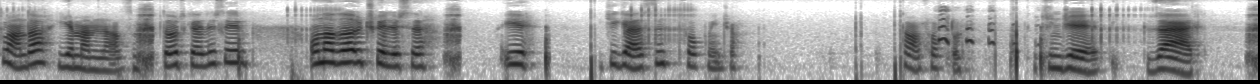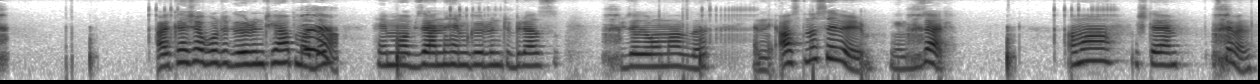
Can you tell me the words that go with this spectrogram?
Şu anda yemem lazım. 4 gelirse yerim. Ona da 3 gelirse. İyi. 2 gelsin sokmayacağım. Tamam soktum. İkinci. Güzel. Arkadaşlar burada görüntü yapmadım. Hem mobizenle hem görüntü biraz güzel olmazdı. Yani aslında severim. Yani güzel. Ama işte istemedim.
